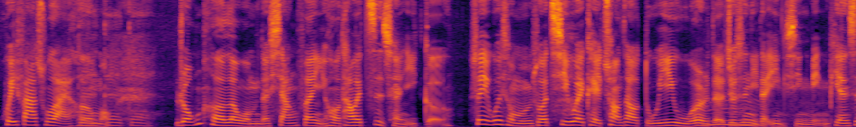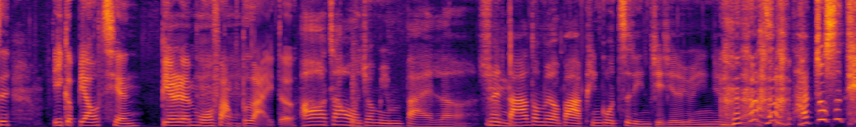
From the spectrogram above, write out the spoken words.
挥发出来荷尔蒙，对对对，融合了我们的香氛以后，它会自成一格。所以为什么我们说气味可以创造独一无二的，就是你的隐形名片是一个标签。别人模仿不来的啊，这样我就明白了。所以大家都没有办法拼过志玲姐姐的原因就是这样子，她就是天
